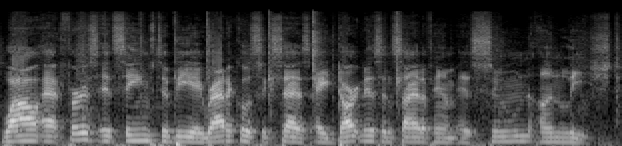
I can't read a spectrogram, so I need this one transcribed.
while at first it seems to be a radical success, a darkness inside of him is soon unleashed.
